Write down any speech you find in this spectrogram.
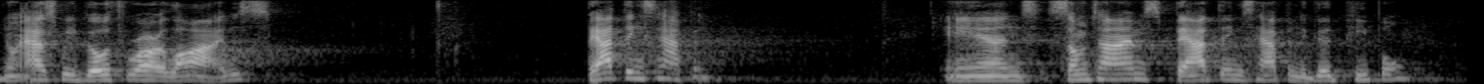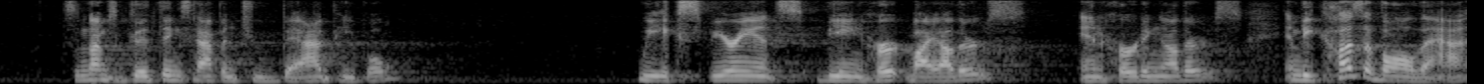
You know, as we go through our lives, bad things happen. And sometimes bad things happen to good people. Sometimes good things happen to bad people. We experience being hurt by others and hurting others. And because of all that,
